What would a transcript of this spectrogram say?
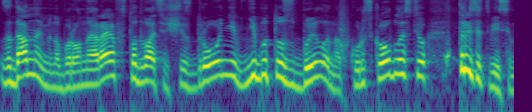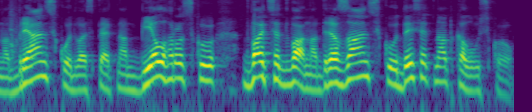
За даними Міноборони РФ, 126 дронів нібито збили над Курською областю, 38 над Брянською, 25 над Білгородською, 22 над Рязанською, 10 над Калузькою.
